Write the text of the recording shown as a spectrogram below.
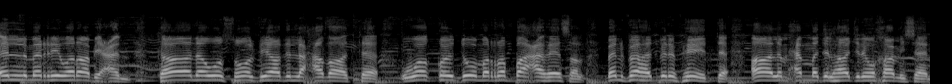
المري ورابعا. كان وصول في هذه اللحظات وقدوم الرباعة فيصل بن فهد بن فهيد آل محمد الهاجري وخامسا.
